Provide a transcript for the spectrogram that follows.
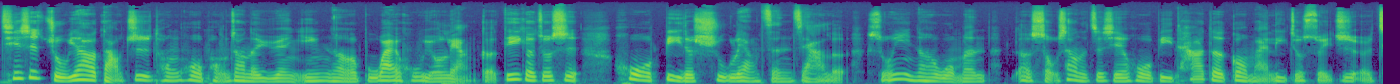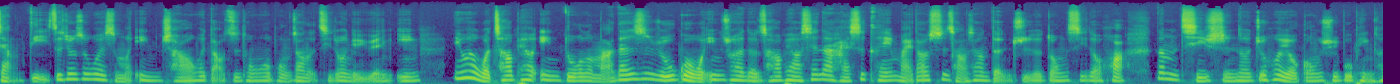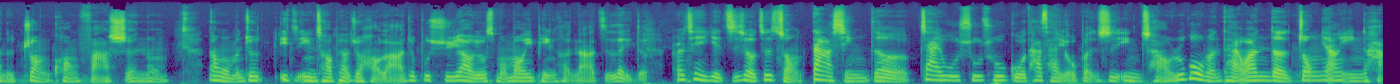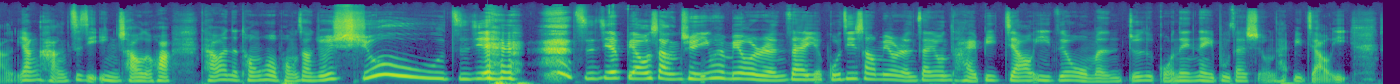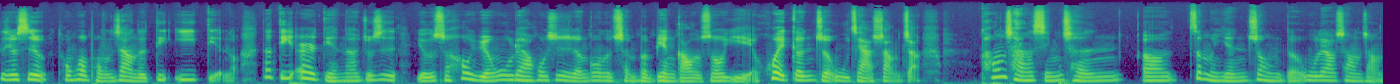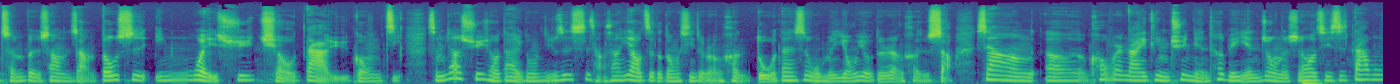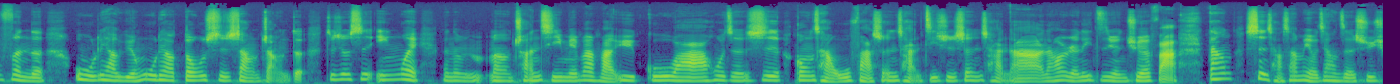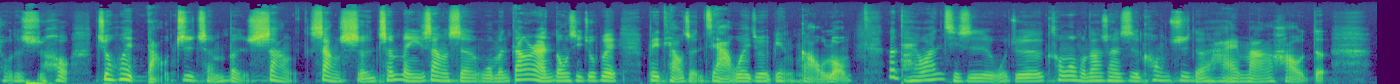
其实主要导致通货膨胀的原因呢，不外乎有两个。第一个就是货币的数量增加了，所以呢，我们呃手上的这些货币，它的购买力就随之而降低。这就是为什么印钞会导致通货膨胀的其中一个原因。因为我钞票印多了嘛，但是如果我印出来的钞票现在还是可以买到市场上等值的东西的话，那么其实呢就会有供需不平衡的状况发生哦。那我们就一直印钞票就好啦，就不需要有什么贸易平衡啊之类的。而且也只有这种大型的债务输出国，它才有本事印钞。如果我们台湾的中央银行、央行自己印钞的话，台湾的通货膨胀就会咻直接 直接飙上去，因为没有人在国际上没有人在用台币交易，只有我们就是国内内部在使用台币交易。这就是通货膨胀的第一点哦。那第二点呢，就是有的时候原物料或是人工的成本变高的时候，也会跟着物价上。涨，通常形成呃，这么严重的物料上涨、成本上涨，都是因为需求大于供给。什么叫需求大于供给？就是市场上要这个东西的人很多，但是我们拥有的人很少。像呃，Covid nineteen 去年特别严重的时候，其实大部分的物料、原物料都是上涨的。这就是因为可能呃，传奇没办法预估啊，或者是工厂无法生产、及时生产啊，然后人力资源缺乏。当市场上面有这样子的。需求的时候，就会导致成本上上升。成本一上升，我们当然东西就会被调整价位，就会变高喽。那台湾其实我觉得通货膨胀算是控制的还蛮好的，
